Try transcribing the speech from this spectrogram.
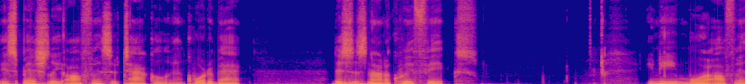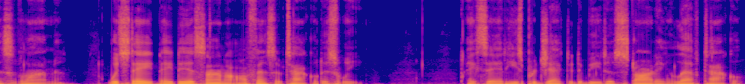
especially offensive tackle and quarterback. This is not a quick fix. You need more offensive linemen, which they, they did sign an offensive tackle this week. They said he's projected to be the starting left tackle.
